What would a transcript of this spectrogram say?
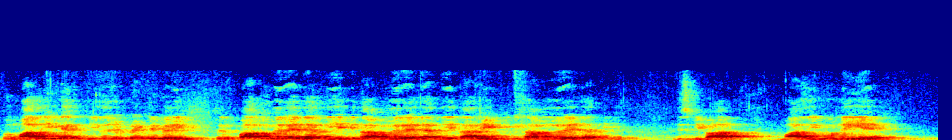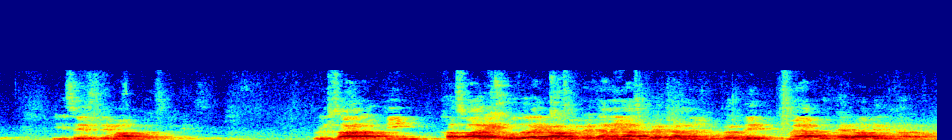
تو ماضی ایک ایسی چیز ہے جو پریکٹیکلی صرف باتوں میں رہ جاتی ہے، کتابوں میں رہ جاتی ہے، تاریخ کی کتابوں میں رہ جاتی ہے۔ جس کی بات ماضی وہ نہیں ہے، اسے استعمال کر سکے تو انسان اپنی خسارے کو ذرا یہاں سے پہچانے، یہاں سے پہچاننا شروع کر دے۔ میں آپ کو پھیلا کے دکھا رہا ہوں۔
